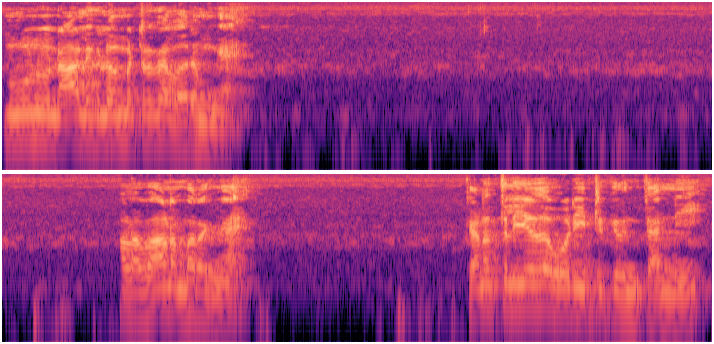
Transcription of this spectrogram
மூணு நாலு கிலோமீட்டர் தான் வருங்க. அளவான மரங்க. கிணத்துலையே தான் ஓடிட்டுருக்குதுங்க தண்ணி.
